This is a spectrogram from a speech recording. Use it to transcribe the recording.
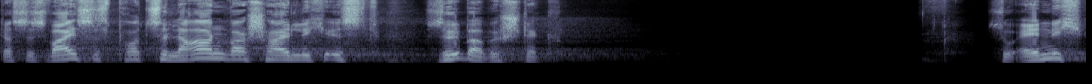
dass es weißes Porzellan wahrscheinlich ist, Silberbesteck. So ähnlich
